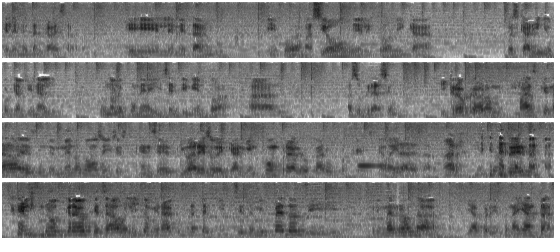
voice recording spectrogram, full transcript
que le metan cabeza, ¿verdad? que le metan eh, programación, electrónica, pues cariño, porque al final uno le pone ahí sentimiento a su creación. Y creo que ahora más que nada es donde menos vamos a incentivar eso de que alguien compre algo caro porque se va a ir a desarmar. Entonces, no creo que sea bonito, mira, comprate el kit, 7 mil pesos y primer ronda ya perdiste una llanta.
